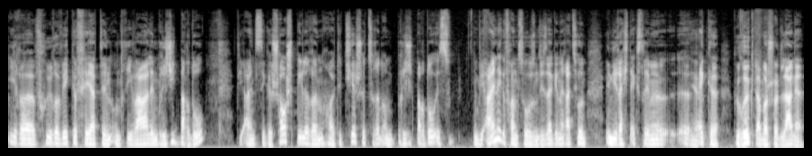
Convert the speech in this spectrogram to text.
ihre frühere Weggefährtin und Rivalin Brigitte Bardot, die einstige Schauspielerin, heute Tierschützerin. Und Brigitte Bardot ist wie einige Franzosen dieser Generation in die recht extreme äh, ja. Ecke gerückt, aber schon lange.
